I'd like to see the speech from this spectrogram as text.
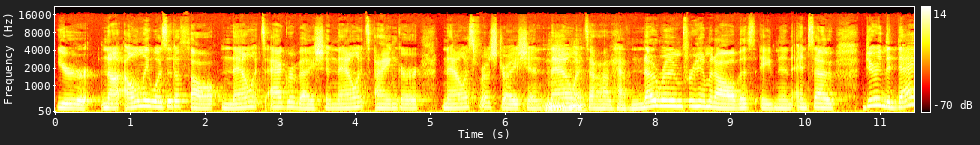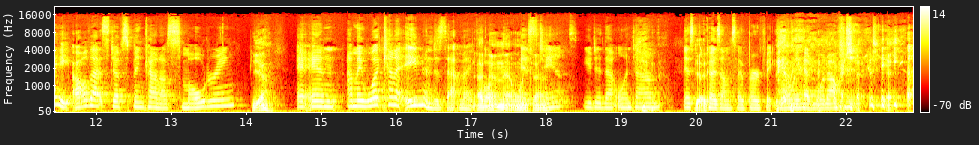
You're not only was it a thought, now it's aggravation, now it's anger, now it's frustration, now Mm-hmm. it's I have no room for him at all this evening. And so during the day, all that stuff's been kind of smoldering. Yeah, And, and I mean, what kind of evening does that make? I've for done that one it's time. tense. You did that one time. It's Did. because I'm so perfect. You only had one opportunity.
